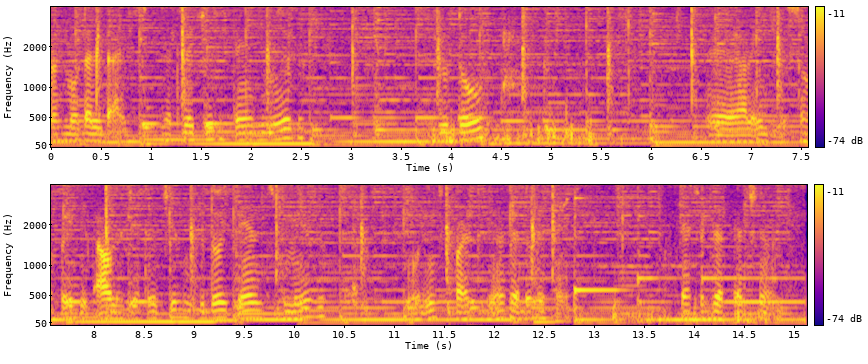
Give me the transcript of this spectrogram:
nas modalidades de atletismo, tênis de mesa, judô. É, além disso, oferece aulas de atletismo, de dois tênis de mesa olímpico para crianças e adolescentes, 7 a 17 anos.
